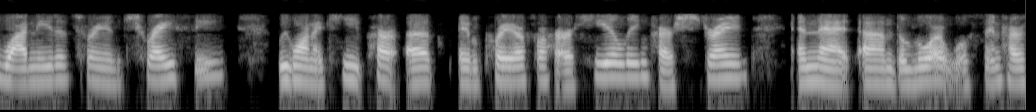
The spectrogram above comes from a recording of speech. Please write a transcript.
Swanita's friend Tracy. We want to keep her up in prayer for her healing, her strength, and that um, the Lord will send her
